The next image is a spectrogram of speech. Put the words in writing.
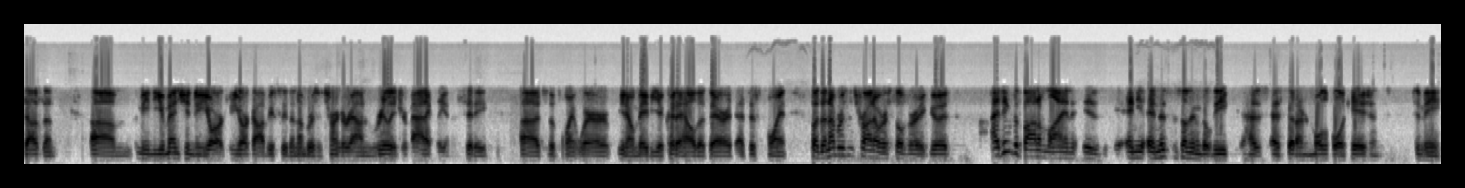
doesn't. Um, I mean, you mentioned New York. New York, obviously, the numbers have turned around really dramatically in the city uh, to the point where you know maybe you could have held it there at, at this point. But the numbers in Toronto are still very good. I think the bottom line is, and and this is something the league has has said on multiple occasions to me.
